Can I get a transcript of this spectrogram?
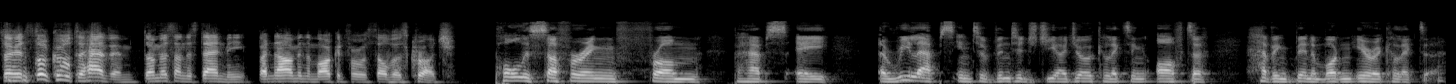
So it's still cool to have him. Don't misunderstand me. But now I'm in the market for Salvo's crotch. Paul is suffering from perhaps a a relapse into vintage GI Joe collecting after having been a modern era collector.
